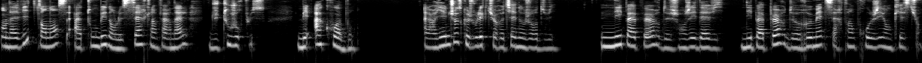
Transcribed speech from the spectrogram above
On a vite tendance à tomber dans le cercle infernal du toujours plus. Mais à quoi bon? Alors il y a une chose que je voulais que tu retiennes aujourd'hui. N'aie pas peur de changer d'avis. N'aie pas peur de remettre certains projets en question.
